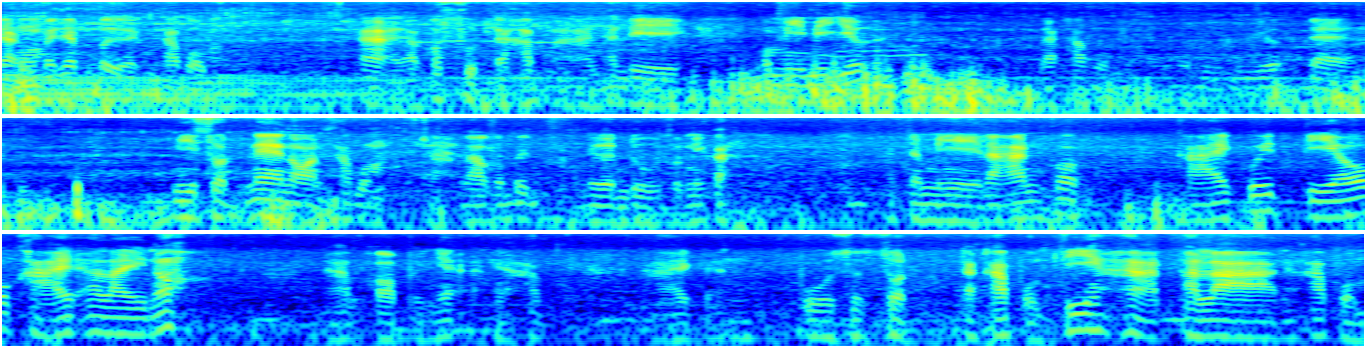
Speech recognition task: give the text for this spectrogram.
ยังไม่ได้เปิดครับผม อ่าแล้วก็สุดนะครับอาหารทะเลก็มีไม่เยอะนะครับผมมีไม่เยอะแต่มีสดแน่นอนครับผมเราก็ไปเดินดูตรงนี้ก่อนจะมีร้านพวก ขายก๋วยเตี๋ยวขายอะไรเนาะนะครับออกไปเนี้ยนะครับขายกันปูสดๆนะครับ ผมที่หาดพลานะครับ ผม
